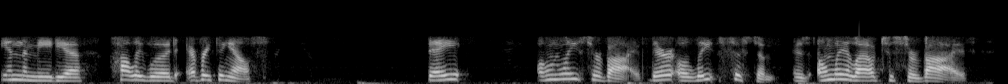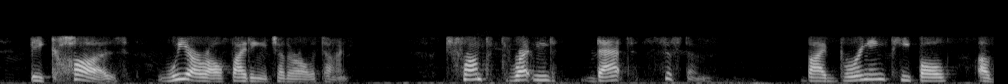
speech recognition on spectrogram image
in the media, Hollywood, everything else, they only survive. Their elite system is only allowed to survive because we are all fighting each other all the time. Trump threatened that system by bringing people of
